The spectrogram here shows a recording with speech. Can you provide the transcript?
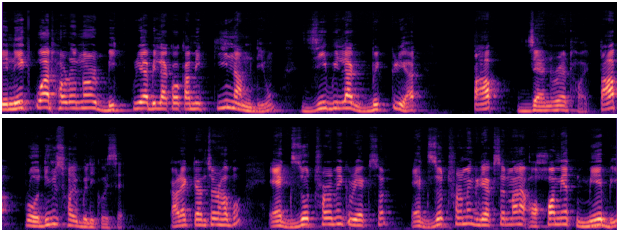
তেনেকুৱা ধৰণৰ বিক্ৰিয়াবিলাকক আমি কি নাম দিওঁ? যিবিলাক বিক্ৰিয়াত তাপ জেনেৰেট হয় তাপ প্ৰডিউচ হয় বুলি কৈছে। কাৰেক্ট এনচাৰ হ'ব এক্স'থৰ্মিক ৰিয়েকশ্যন এক্স'থৰ্মিক ৰিয়েকশ্যন মানে অসমীয়াত মে বি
